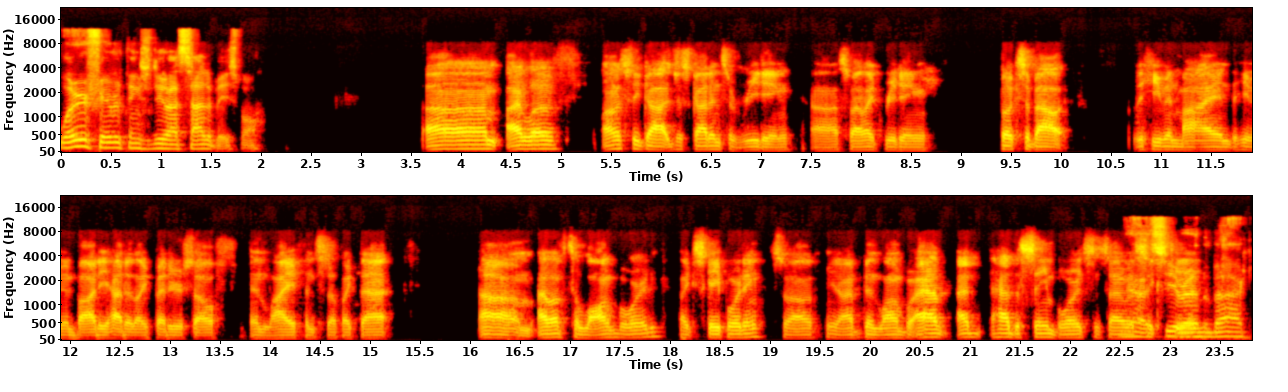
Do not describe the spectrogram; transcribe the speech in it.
what are your favorite things to do outside of baseball? Um, I love honestly got just got into reading. Uh, so I like reading books about the human mind, the human body, how to like better yourself in life and stuff like that. Um, I love to longboard, like skateboarding. So uh, you know, I've been longboard. I have I've had the same board since I was yeah, I see it right in the back.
